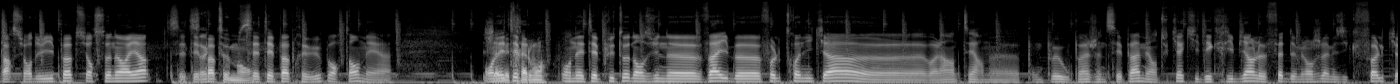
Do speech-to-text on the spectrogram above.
Part sur du hip-hop sur Sonoria. C'était pas, Exactement. c'était pas prévu pourtant, mais euh, on était, très loin. on était plutôt dans une euh, vibe euh, folktronica, euh, voilà un terme euh, pompeux ou pas, je ne sais pas, mais en tout cas qui décrit bien le fait de mélanger la musique folk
